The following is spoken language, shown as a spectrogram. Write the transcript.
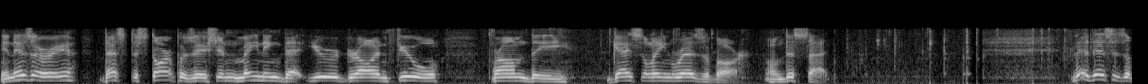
in this area, that's the start position, meaning that you're drawing fuel from the gasoline reservoir on this side. This is a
